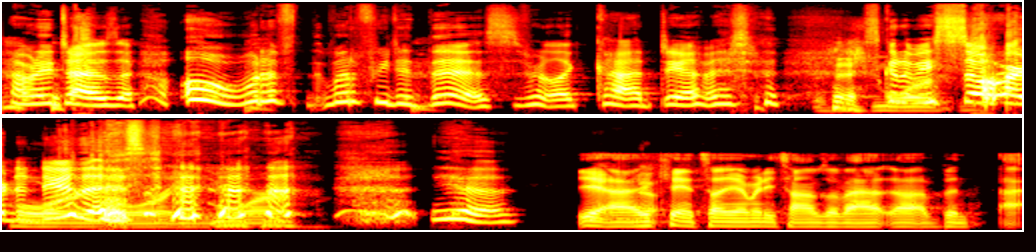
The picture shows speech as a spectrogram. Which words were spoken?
How many times? Like, oh, what if? What if we did this? We're like, God damn it! just It's gonna more- be so hard to do this. more and more. yeah. Yeah, I Yeah. can't tell you how many times I've a- I've been a-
